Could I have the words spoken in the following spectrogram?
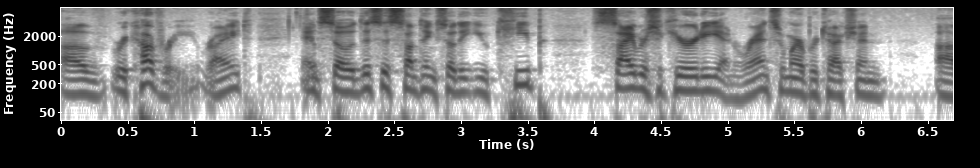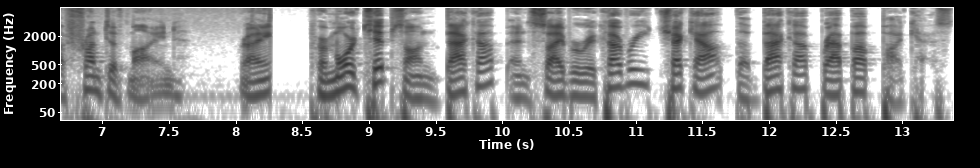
of recovery, right? And so this is something so that you keep cybersecurity and ransomware protection uh, front of mind, right? For more tips on backup and cyber recovery, check out the Backup Wrap Up podcast.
